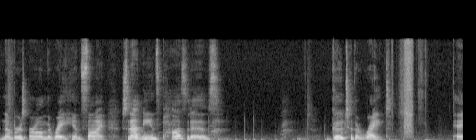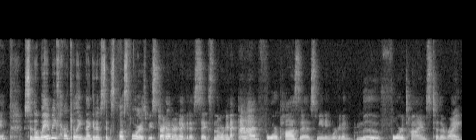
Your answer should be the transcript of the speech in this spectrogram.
numbers are on the right-hand side. So that means positives go to the right. Okay, so the way we calculate negative 6 plus 4 is we start at our negative 6 and then we're going to add four positives, meaning we're going to move four times to the right.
